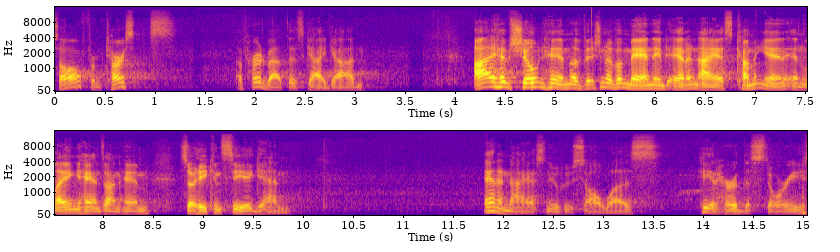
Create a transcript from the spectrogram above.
Saul from Tarsus? I've heard about this guy, God. I have shown him a vision of a man named Ananias coming in and laying hands on him so he can see again. Ananias knew who Saul was. He had heard the stories.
